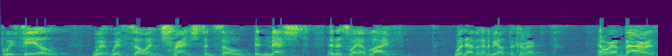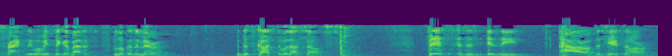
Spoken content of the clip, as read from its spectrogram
But we feel we're, we're so entrenched and so enmeshed in this way of life, we're never going to be able to correct it. And we're embarrassed, frankly, when we think about it, look in the mirror. We're disgusted with ourselves. This is, is the power of this Yetzer Hara.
